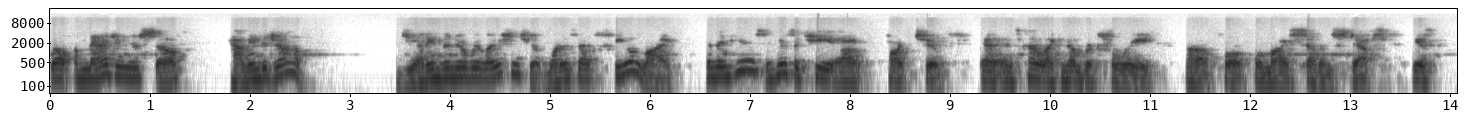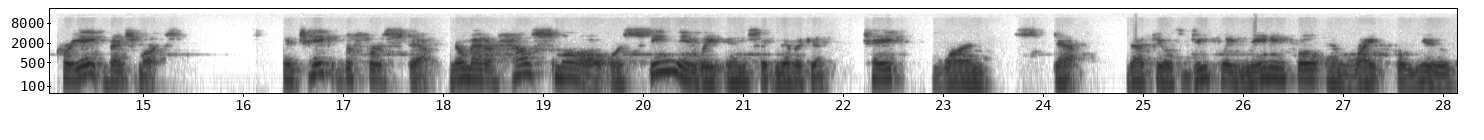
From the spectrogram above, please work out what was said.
well, imagine yourself having the job getting the new relationship. What does that feel like? And then here's here's a key uh, part too, and, it's kind of like number three uh, for for my seven steps is create benchmarks and take the first step, no matter how small or seemingly insignificant. Take one step that feels deeply meaningful and right for you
